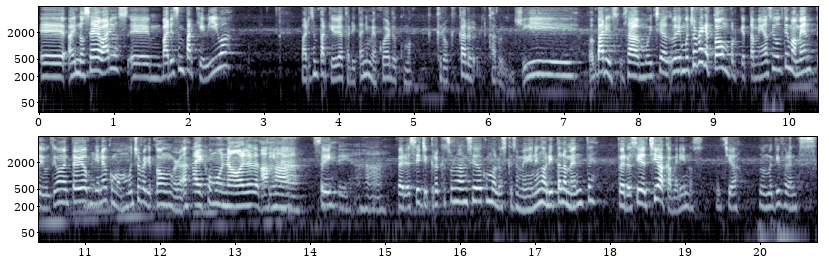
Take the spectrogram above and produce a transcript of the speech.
Eh, ay, no sé, varios, eh, varios en Parque Viva, varios en Parque Viva, que ahorita ni me acuerdo, como creo que Carol, Carol G, varios, o sea, muy chidas. Y mucho reggaetón, porque también ha sido últimamente, últimamente viene como mucho reggaetón, ¿verdad? Hay como una ola latina. Ajá, sí. Ajá. Pero sí, yo creo que esos han sido como los que se me vienen ahorita a la mente. Pero sí, es chiva, camerinos, es chiva, son muy diferentes.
